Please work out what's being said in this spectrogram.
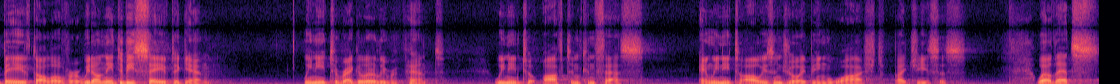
bathed all over. We don't need to be saved again. We need to regularly repent. We need to often confess. And we need to always enjoy being washed by Jesus. Well, that's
